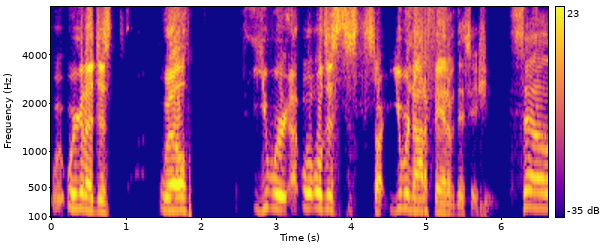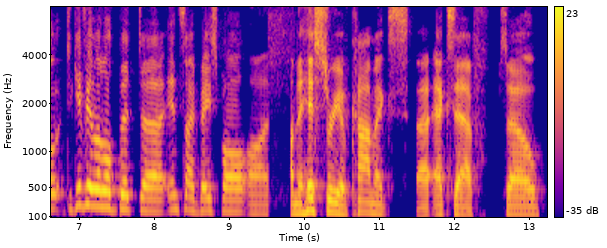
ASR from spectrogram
We're gonna just, well, you were. We'll just start. You were not a fan of this issue. So to give you a little bit uh, inside baseball on on the history of comics uh, XF. So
